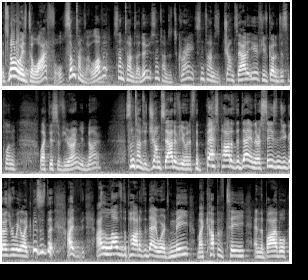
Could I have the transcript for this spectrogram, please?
It's not always delightful. Sometimes I love it. Sometimes I do. Sometimes it's great. Sometimes it jumps out at you. If you've got a discipline like this of your own, you'd know. Sometimes it jumps out of you and it's the best part of the day. And there are seasons you go through where you're like, this is the, I, I love the part of the day where it's me, my cup of tea, and the Bible,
